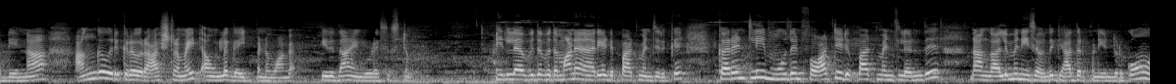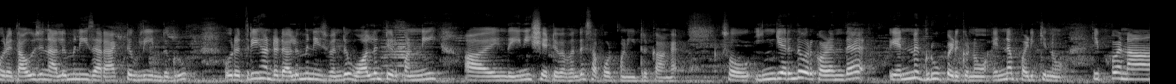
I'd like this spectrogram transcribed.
அப்படின்னா அங்கே இருக்கிற ஒரு ஆஷ்ரமைட் அவங்கள கைட் பண்ணுவாங்க. இதுதான் எங்களுடைய சிஸ்டம் இல்லை விதவிதமான நிறைய டிபார்ட்மெண்ட்ஸ் இருக்குது கரண்ட்லி மோர் தென் ஃபார்ட்டி டிபார்ட்மெண்ட்ஸ்லேருந்து நாங்கள் அலுமினிஸை வந்து கேதர் பண்ணியிருந்திருக்கோம். ஒரு தௌசண்ட் அலுமினிஸ் ஆர் ஆக்டிவ்லி இந்த குரூப் ஒரு த்ரீ ஹண்ட்ரட் அலுமினிஸ் வந்து வாலண்டியர் பண்ணி இந்த இனிஷியேட்டிவை வந்து சப்போர்ட் பண்ணிகிட்ருக்காங்க ஸோ இங்கேருந்து ஒரு குழந்தை என்ன குரூப் எடுக்கணும் என்ன படிக்கணும்? இப்போ நான்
